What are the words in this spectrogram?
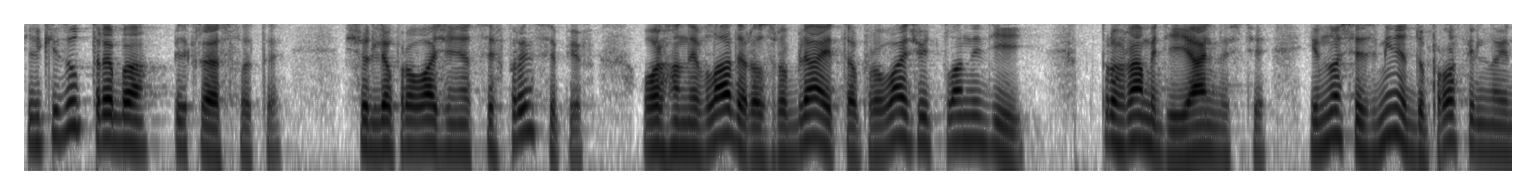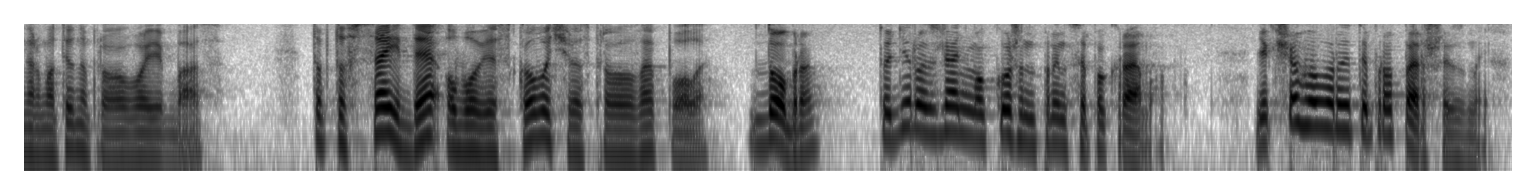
Тільки тут треба підкреслити, що для впровадження цих принципів органи влади розробляють та впроваджують плани дій, програми діяльності і вносять зміни до профільної нормативно-правової бази. Тобто все йде обов'язково через правове поле. Добре, тоді розгляньмо кожен принцип окремо. Якщо говорити про перший з них,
